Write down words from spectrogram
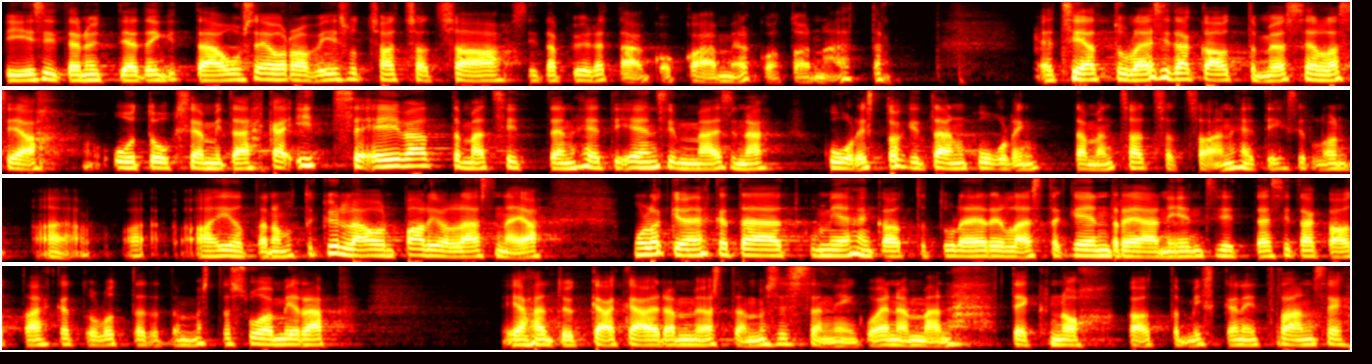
biisit ja nyt tietenkin tämä uusi Euroviisut cha cha sitä pyydetään koko ajan meillä kotona, että että sieltä tulee sitä kautta myös sellaisia uutuuksia, mitä ehkä itse ei välttämättä sitten heti ensimmäisenä kuulisi. Toki tämän kuulin, tämän Chatchatsaan heti silloin iltana, mutta kyllä on paljon läsnä. Ja mullakin on ehkä tämä, että kun miehen kautta tulee erilaista genreä, niin sitten sitä kautta ehkä tullut tätä tämmöistä suomi-rap, ja hän tykkää käydä myös tämmöisessä niin kuin enemmän tekno kautta, miskä niin transe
